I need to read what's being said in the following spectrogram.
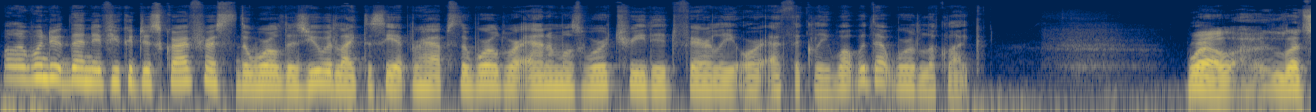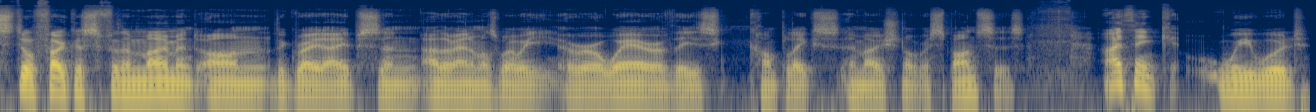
Well, I wonder then if you could describe for us the world as you would like to see it, perhaps the world where animals were treated fairly or ethically. What would that world look like? Well, let's still focus for the moment on the great apes and other animals where we are aware of these complex emotional responses. I think we would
